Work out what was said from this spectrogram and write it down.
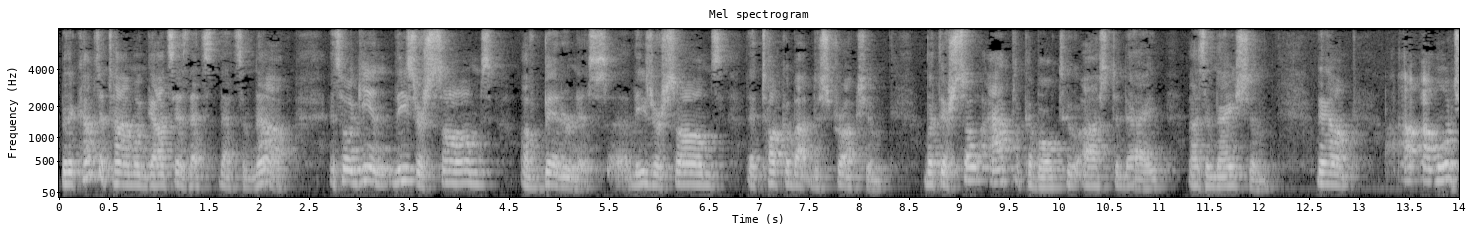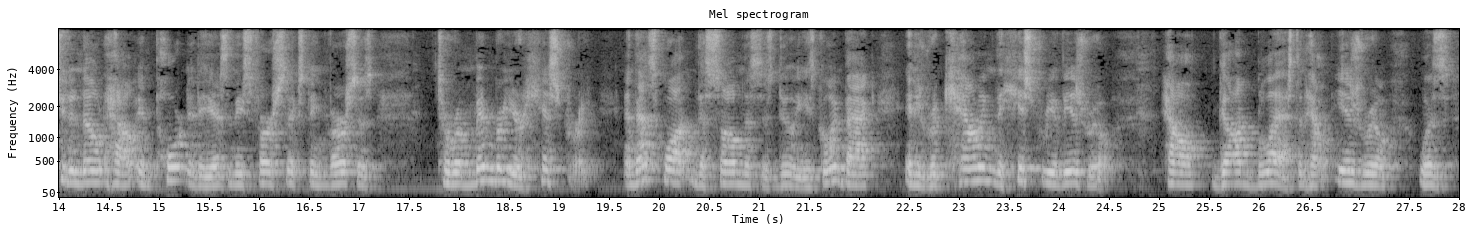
But there comes a time when God says that's, that's enough. And so, again, these are Psalms of bitterness. Uh, these are Psalms that talk about destruction. But they're so applicable to us today as a nation. Now, I, want you to note how important it is in these first 16 verses to remember your history. And that's what the psalmist is doing. He's going back and he's recounting the history of Israel, how God blessed and how Israel was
